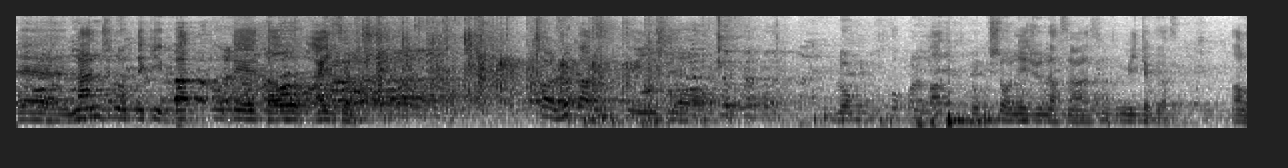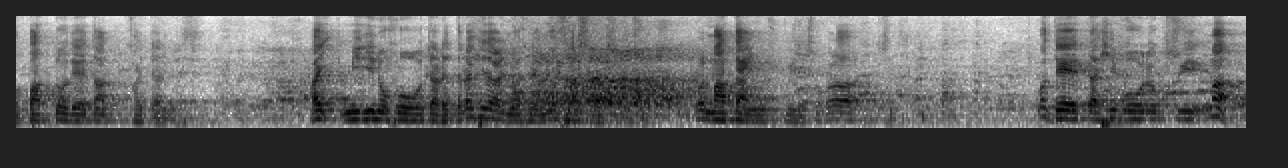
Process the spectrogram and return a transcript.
えー、何時の敵バッドデータを愛せろこれルカス福音書六ここれ6章27見てください。あのバッドデータ書いてあります。はい。右の方を打たれたら左の方も差し出します。これマタイの福音書から、まあ、データ非暴力主義。まあ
